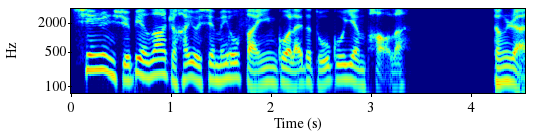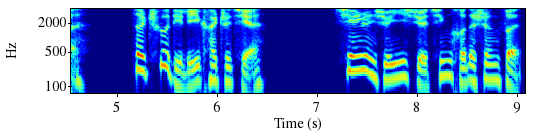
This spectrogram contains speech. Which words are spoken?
千仞雪便拉着还有些没有反应过来的独孤雁跑了。当然。在彻底离开之前，千仞雪以雪清河的身份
